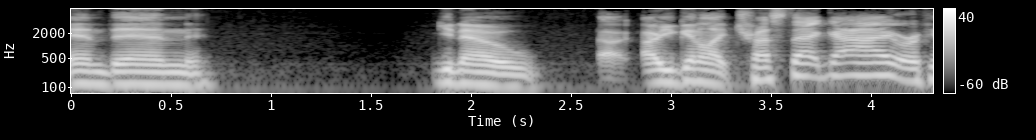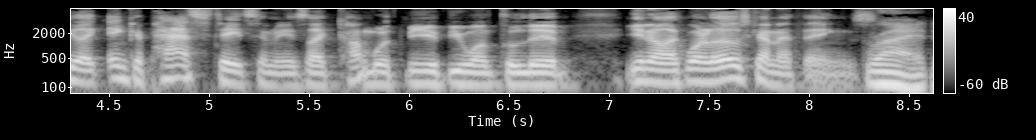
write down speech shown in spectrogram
and then you know are you gonna like trust that guy or if he like incapacitates him and he's like come with me if you want to live you know like one of those kind of things Right.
